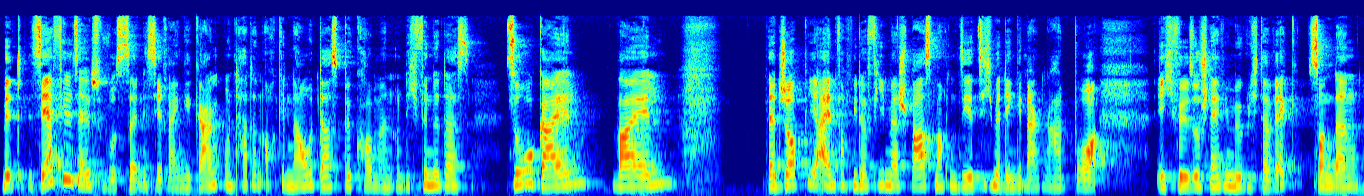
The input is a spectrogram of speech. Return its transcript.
Mit sehr viel Selbstbewusstsein ist sie reingegangen und hat dann auch genau das bekommen. Und ich finde das so geil, weil der Job ihr einfach wieder viel mehr Spaß macht und sie jetzt nicht mehr den Gedanken hat, boah, ich will so schnell wie möglich da weg, sondern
